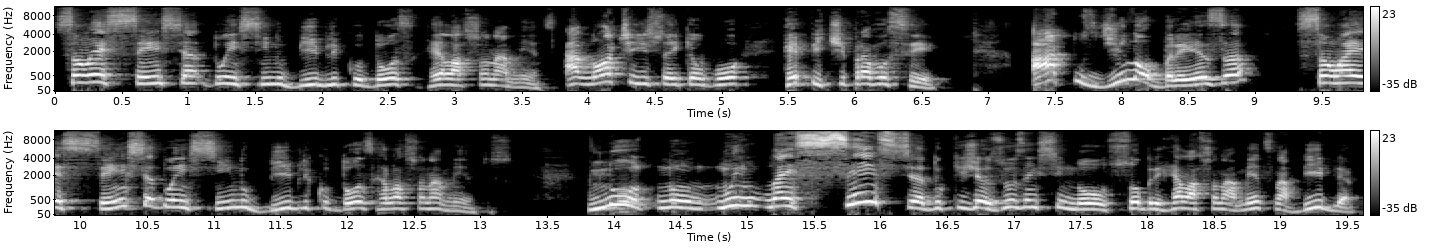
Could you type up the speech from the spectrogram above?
são a essência do ensino bíblico dos relacionamentos. Anote isso aí que eu vou repetir para você. Atos de nobreza são a essência do ensino bíblico dos relacionamentos. No, no, no, na essência do que Jesus ensinou sobre relacionamentos na Bíblia,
